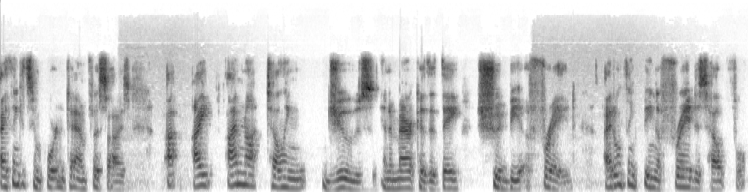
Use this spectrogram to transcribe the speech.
I think it's important to emphasize. I, I I'm not telling Jews in America that they should be afraid. I don't think being afraid is helpful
